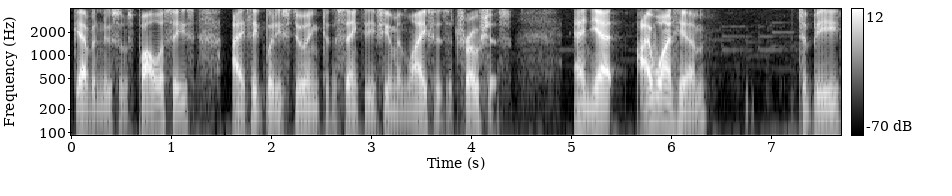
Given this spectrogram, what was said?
Gavin Newsom's policies. I think what he's doing to the sanctity of human life is atrocious. And yet, I want him to be,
